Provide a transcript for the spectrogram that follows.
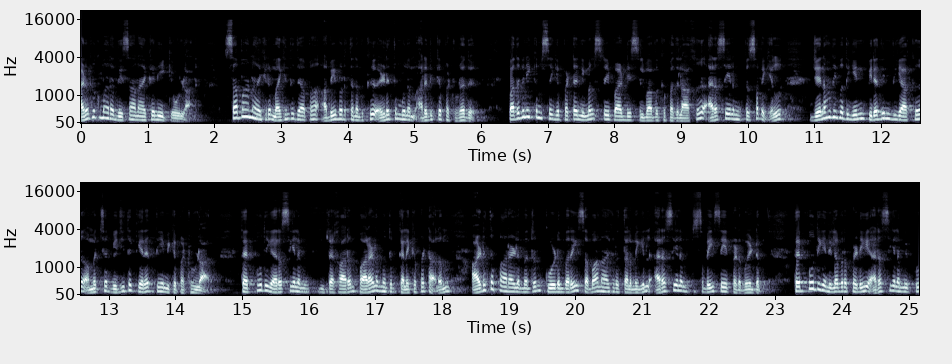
அனுபகுமார திசாநாயக்க நீக்கியுள்ளார். சபாநாயகர் மஹிந்த ஜாபா அபிவர்த்தனவுக்கு எழுத்து மூலம் அறிவிக்கப்பட்டுள்ளது. பதவி நீக்கம் செய்யப்பட்ட நிமல் ஸ்ரீபால்டி சில்வாவுக்கு பதிலாக அரசியலமைப்பு சபையில் ஜனாதிபதியின் பிரதிநிதியாக அமைச்சர் விஜித கேரத் நியமிக்கப்பட்டுள்ளார். தற்போதைய அரசியலமைப்பின் பிரகாரம் பாராளுமன்றம் கலைக்கப்பட்டாலும் அடுத்த பாராளுமன்றம் கூடும் வரை சபாநாயகர் தலைமையில் அரசியலமைப்பு சபை செயற்பட வேண்டும். தற்போதைய நிலவரப்படி அரசியலமைப்பு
